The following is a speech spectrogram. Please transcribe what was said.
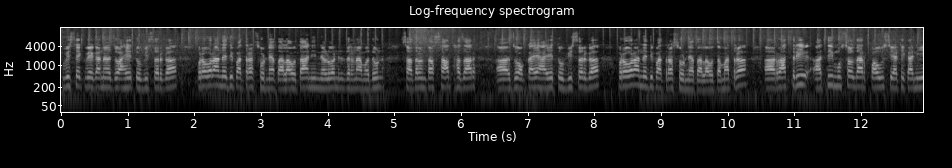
क्विसेक वेगानं जो आहे तो विसर्ग प्रवरा नदीपात्रात सोडण्यात आला होता आणि निळवंडे धरणामधून साधारणतः सात हजार जो काही आहे तो विसर्ग प्रवरा नदीपात्रात सोडण्यात आला होता. मात्र रात्री अतिमुसळधार पाऊस या ठिकाणी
